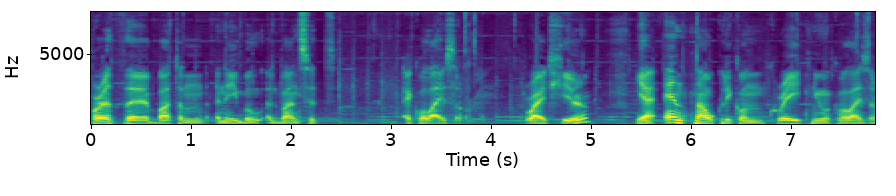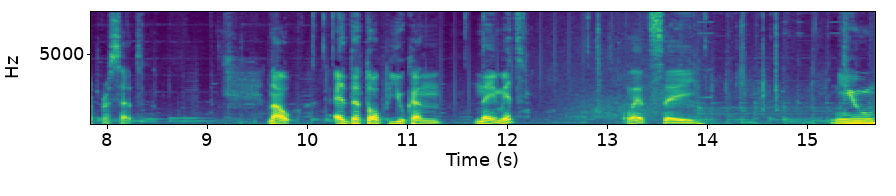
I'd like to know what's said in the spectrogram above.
press the button enable advanced equalizer right here. Yeah and now click on create new equalizer preset. Now at the top you can name it. Let's say new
